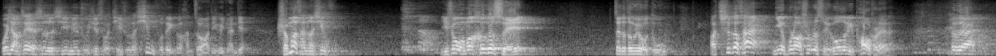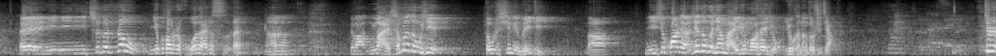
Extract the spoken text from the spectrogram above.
我想这也是习近平主席所提出的幸福的一个很重要的一个原点。什么才能幸福？你说我们喝个水，这个都有毒，啊，吃个菜你也不知道是不是水沟子里泡出来的，对不对？哎，你你你吃个肉，你也不知道是活的还是死的，啊，对吧？买什么东西都是心里没底，啊，你去花两千多块钱买一瓶茅台酒，有可能都是假的。就是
